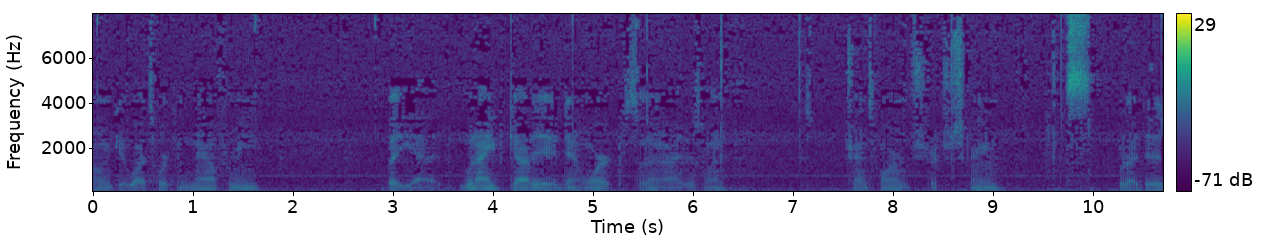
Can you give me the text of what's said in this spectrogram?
I don't get why it's working now for me. But yeah, when I got it, it didn't work, so then I just went transform, stretch screen. That's what I did.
